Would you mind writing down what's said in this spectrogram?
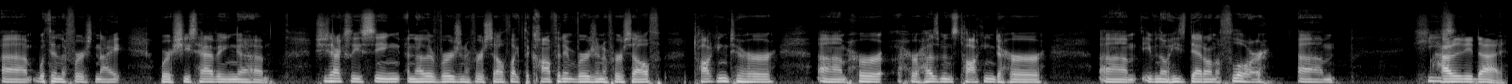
um, within the first night, where she's having. Uh, She's actually seeing another version of herself, like the confident version of herself, talking to her. Um, her her husband's talking to her, um, even though he's dead on the floor. Um, he's, How did he die?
